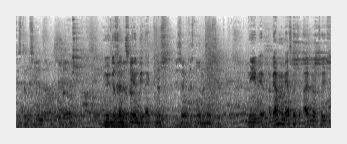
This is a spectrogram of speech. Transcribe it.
distanziert? Oder Wir distanzieren direkt nicht. ist euch das noch nicht passiert? Nee, wir, wir haben im ersten Album natürlich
